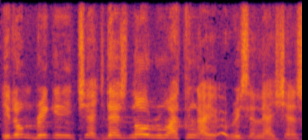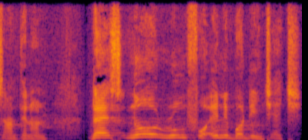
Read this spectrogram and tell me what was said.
You don't bring it in church. There's no room. I think I recently I shared something on. There's no room for anybody in church.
